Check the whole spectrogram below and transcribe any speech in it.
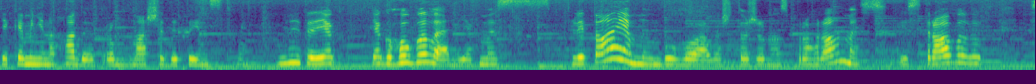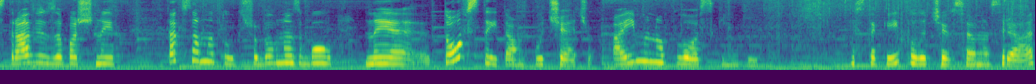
яке мені нагадує про наше дитинство. Знаєте, як, як гобелен, як ми сплітаємо, бувало ж теж у нас програми з- із страви, стравів запашних. Так само тут, щоб у нас був не товстий там пучечок, а іменно плоскенький. Ось такий получився у нас ряд.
